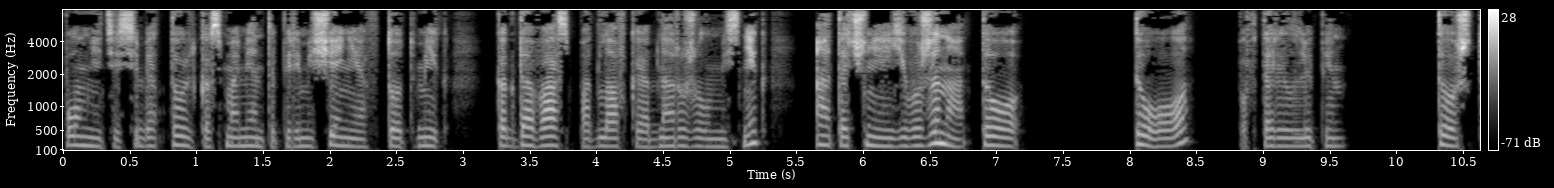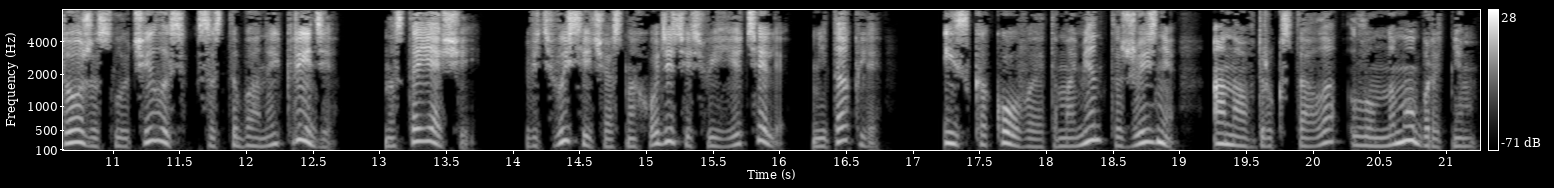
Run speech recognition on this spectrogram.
помните себя только с момента перемещения в тот миг, когда вас под лавкой обнаружил мясник, а точнее его жена, то... «То?» — повторил Люпин. «То что же случилось со Стебаной Криди? Настоящей? Ведь вы сейчас находитесь в ее теле, не так ли? И с какого это момента жизни она вдруг стала лунным оборотнем?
